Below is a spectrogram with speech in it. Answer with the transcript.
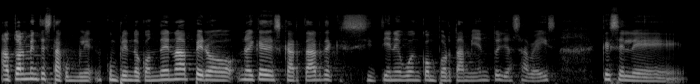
Actualmente está cumpliendo condena, pero no hay que descartar de que si tiene buen comportamiento, ya sabéis que se le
